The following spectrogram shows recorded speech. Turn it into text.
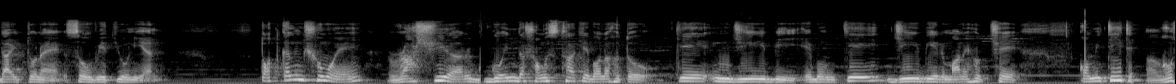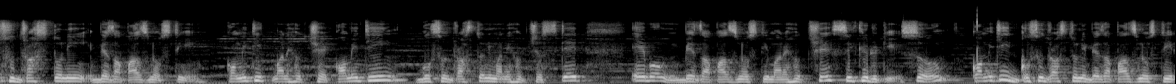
দায়িত্ব নেয় সোভিয়েত ইউনিয়ন। তৎকালীন সময়ে রাশিয়ার গোয়েন্দা সংস্থাকে বলা হতো কে জিবি এবং কে জিবির মানে হচ্ছে কমিটিট গসুদ্রাস্তনি বেজাপাজনস্তি কমিটিট মানে হচ্ছে কমিটি, গোসুদ্রাস্তনি মানে হচ্ছে স্টেট এবং বেজাপাজনস্তি মানে হচ্ছে সিকিউরিটি সো কমিটি গসুদ্রাস্তনি বেজাপাজনস্তির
